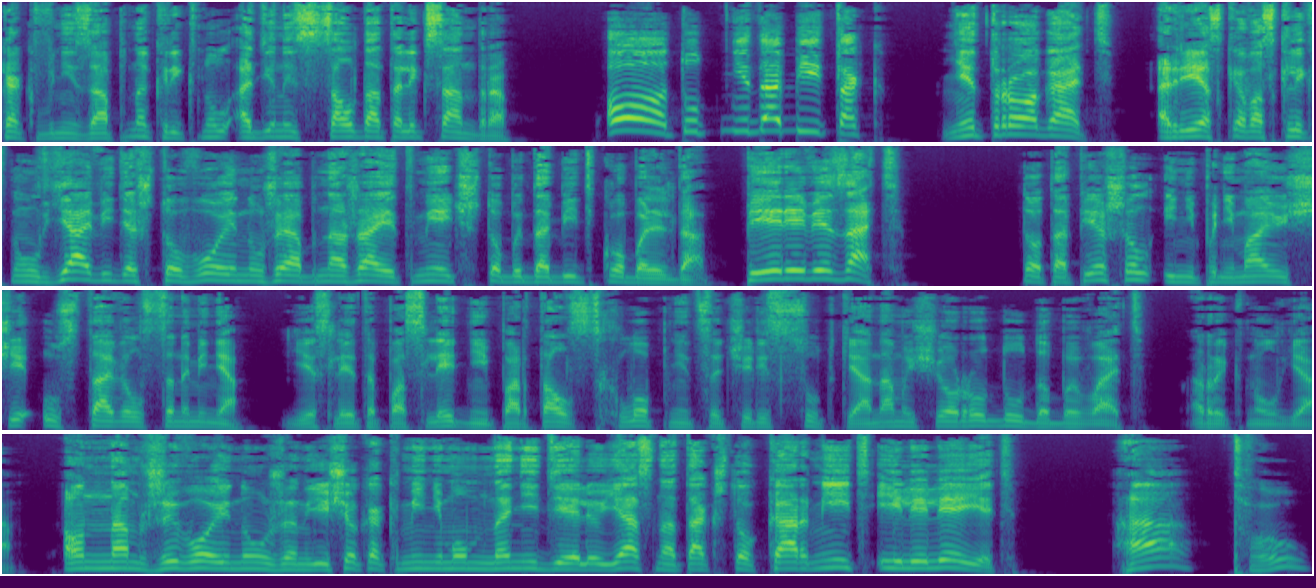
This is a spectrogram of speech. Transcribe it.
Как внезапно крикнул один из солдат Александра. «О, тут недобиток! Не трогать!» Резко воскликнул я, видя, что воин уже обнажает меч, чтобы добить кобальда. «Перевязать!» Тот опешил и непонимающе уставился на меня. «Если это последний, портал схлопнется через сутки, а нам еще руду добывать», — рыкнул я. «Он нам живой нужен, еще как минимум на неделю, ясно? Так что кормить или леять?» «А? Тьфу!»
